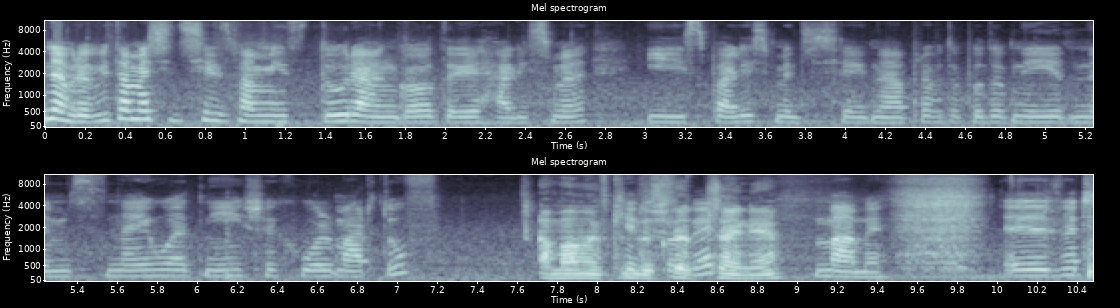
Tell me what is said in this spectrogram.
Dzień dobry, witamy się dzisiaj z Wami z Durango. Dojechaliśmy i spaliśmy dzisiaj na prawdopodobnie jednym z najładniejszych Walmartów. A mamy w tym Kiedykolwiek? doświadczenie. Mamy. Y, Znaczy,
